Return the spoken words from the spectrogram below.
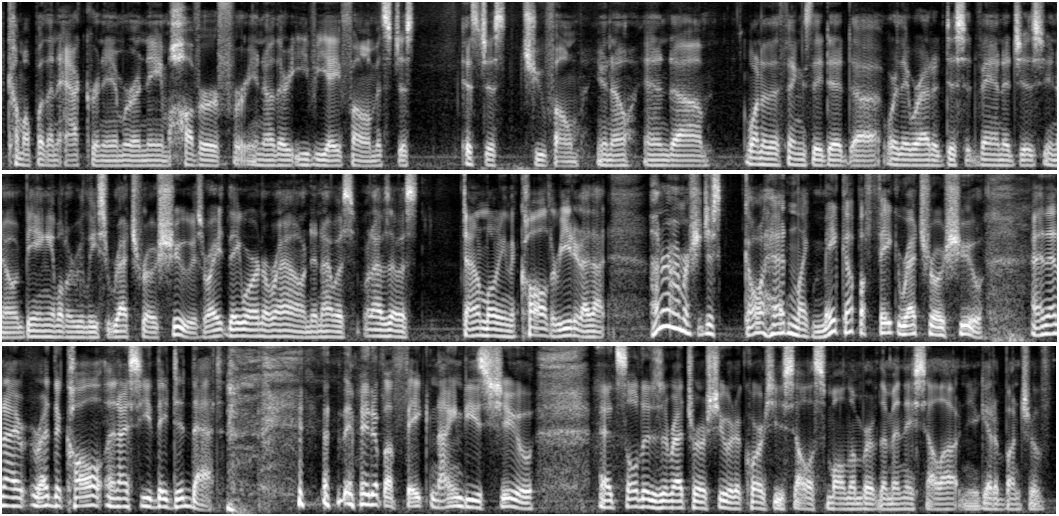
come up with an acronym or a name, Hover, for you know their EVA foam. It's just it's just shoe foam, you know, and um, one of the things they did uh, where they were at a disadvantage is you know being able to release retro shoes right? They weren't around. And i was when i was i was downloading the call to read it i thought under armour should just go ahead and like make up a fake retro shoe. And then i read the call and i see they did that. They made up a fake 90s shoe and sold it as a retro shoe. And of course you sell a small number of them and they sell out and you get a bunch of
